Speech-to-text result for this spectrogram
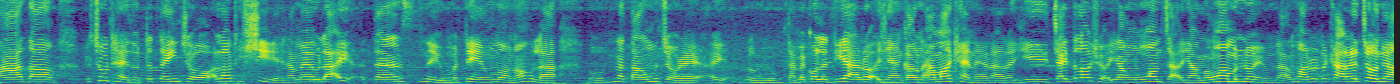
5000တချို့ထဲဆိုတသိန်းကျော်အဲ့လောက်ထိရှိတယ်ဒါပေမဲ့ဟိုလာအဲ့အတန်းနေကိုမတင်ဘူးပေါ့နော်ဟိုလာဟို2000မကျော်တဲ့အဲ့လိုမျိုးဒါပေမဲ့ quality ကတော့အရန်ကောင်းတယ်အမခံတယ်အဲ့ဒါတော့ရေကြိုက်တဲ့လောက်ရှိအယောင်လုံးဝမကြအယောင်လုံးဝမလွင့်ဘူးဒါအမတို့တခါတည်းကြော်ညာ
